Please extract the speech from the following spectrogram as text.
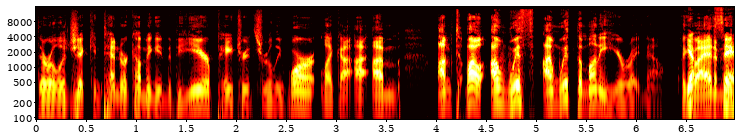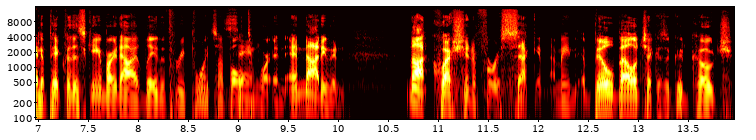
They're a legit contender coming into the year. Patriots really weren't. Like I, I, I'm I'm t- well, I'm with I'm with the money here right now. Like Yep, if I had to same. make a pick for this game right now, I'd lay the three points on Same. Baltimore and, and not even not question it for a second. I mean, Bill Belichick is a good coach.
